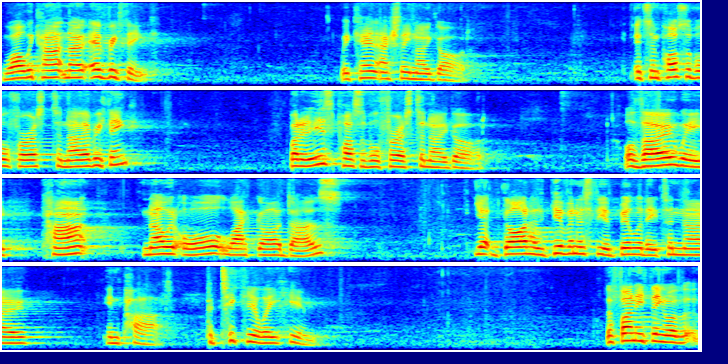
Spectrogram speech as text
While we can't know everything, we can actually know God. It's impossible for us to know everything, but it is possible for us to know God. Although we can't know it all like God does, yet God has given us the ability to know in part, particularly Him. The funny thing, or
